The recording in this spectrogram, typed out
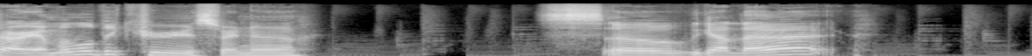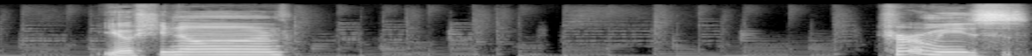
Sorry, I'm a little bit curious right now. So we got that. Yoshinon. Kurumi's.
